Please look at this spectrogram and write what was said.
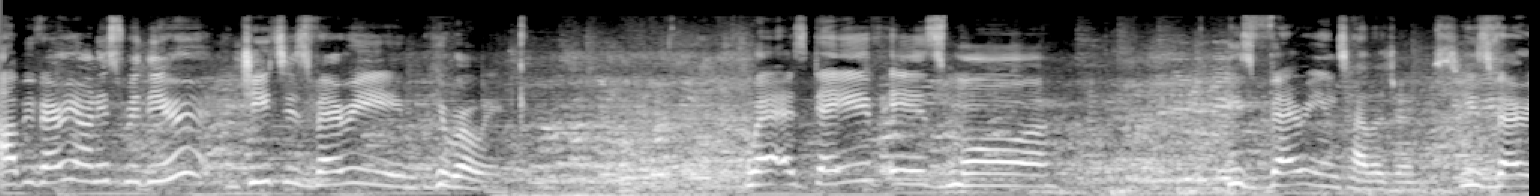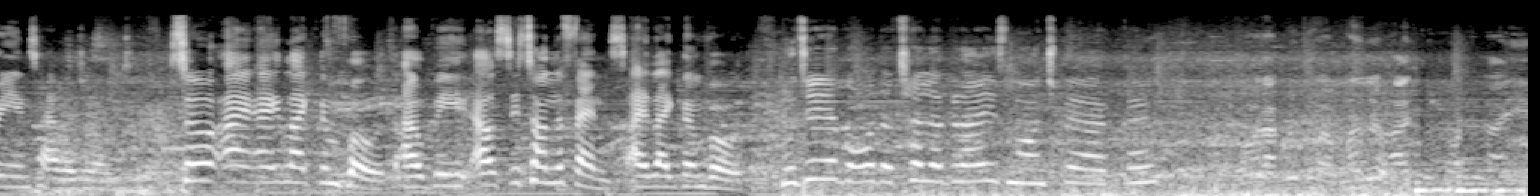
I'll be very honest with you. Jeet is very heroic. Whereas Dave is more He's very intelligent. He's very intelligent. So I, I like them both. I'll be I'll sit on the fence. I like them both. मुझे ये बहुत अच्छा लग रहा है इस मंच पे आकर और आपने तो मतलब आज जो मॉडल आई है वो कब देखा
